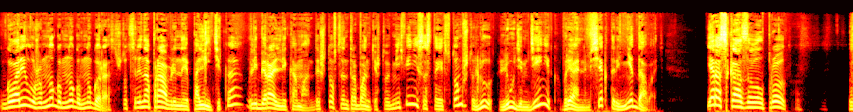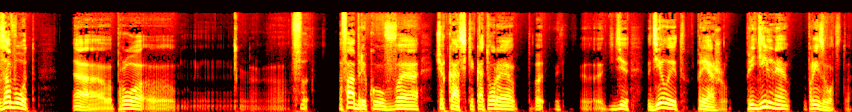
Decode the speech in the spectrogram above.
говорил уже много-много-много раз, что целенаправленная политика либеральной команды, что в Центробанке, что в Минфине, состоит в том, что лю- людям денег в реальном секторе не давать. Я рассказывал про завод, а, про э, фабрику в Черкасске, которая э, де- делает пряжу, предельное производство.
